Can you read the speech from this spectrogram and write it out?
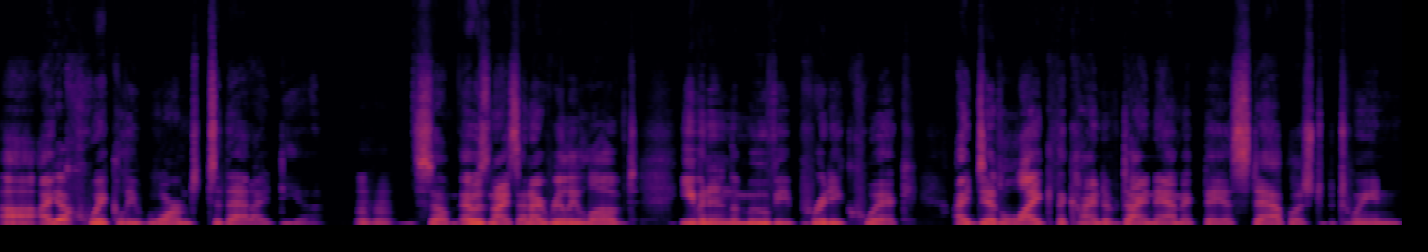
Uh, I Yeah. quickly warmed to that idea. Hmm So it was nice. And I really loved, even in the movie, pretty quick, I did like the kind of dynamic they established between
